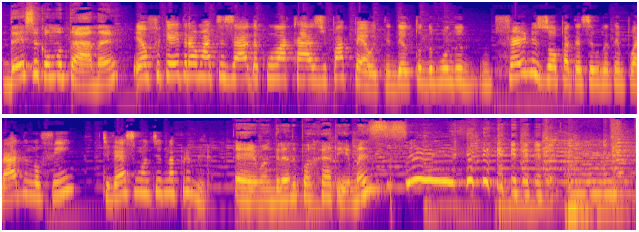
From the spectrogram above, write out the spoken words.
Deixa como tá, né? Eu fiquei traumatizada com La Casa de Papel, entendeu? Todo mundo fernizou pra ter segunda temporada e no fim tivesse mantido na primeira. É, uma grande porcaria, mas.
